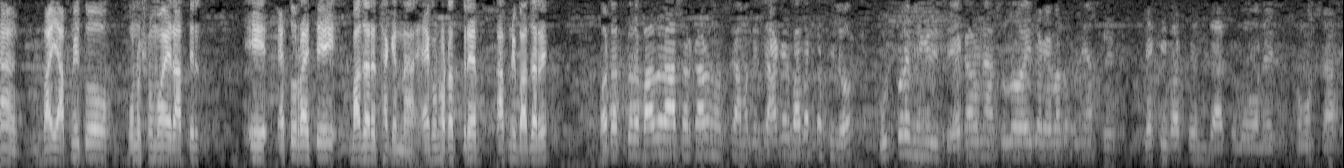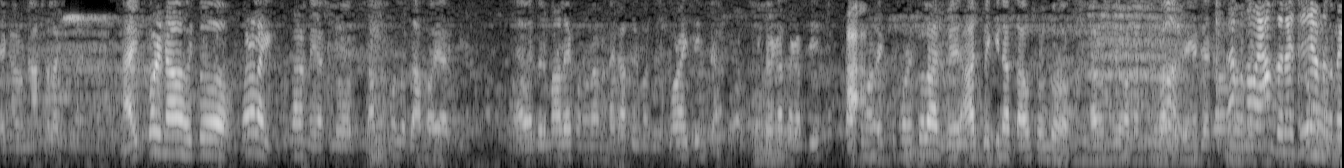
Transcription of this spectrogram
হ্যাঁ ভাই, আপনি তো কোনো সময় রাতের এত রাতে বাজারে থাকেন না। এখন হঠাৎ করে আপনি বাজারে? হঠাৎ করে বাজারে আসার কারণ হচ্ছে আমাদের যে আগের বাজারটা ছিল, হুট করে ভেঙে দিচ্ছে এ কারণে আসলে এই জায়গায় বাজারটা নিয়ে আসছে দেখতেই পাচ্ছেন যে আসলে অনেক সমস্যা, এ কারণে আসা লাগছে। নাইট করে নেওয়া হয়তো করা লাগে, কিছু নেই। আসলে চালু করলে যা হয় আর কি। আমাদের মাল এখনও নামে না রাতের মাঝে পড়াই তিনটা। তিনটার কাছাকাছি। কাস্টমার একটু পরে চলে আসবে আসবে কিনা তাও সন্দেহ। কারণ সে হঠাৎ করে ভেঙে দেওয়ার কারণে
